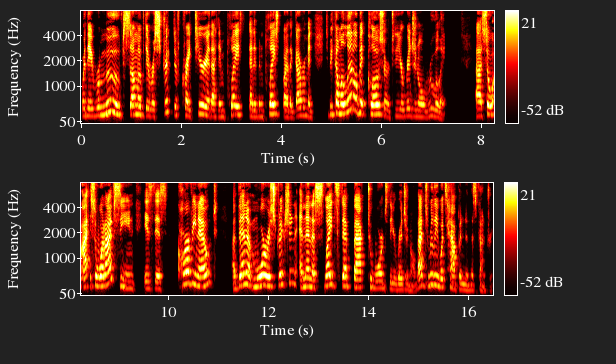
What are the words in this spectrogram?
where they removed some of the restrictive criteria that in place that had been placed by the government to become a little bit closer to the original ruling. Uh, so, I, so what I've seen is this carving out, uh, then a more restriction, and then a slight step back towards the original. That's really what's happened in this country.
